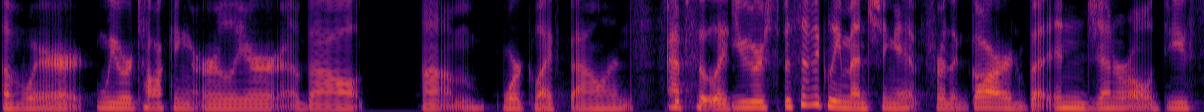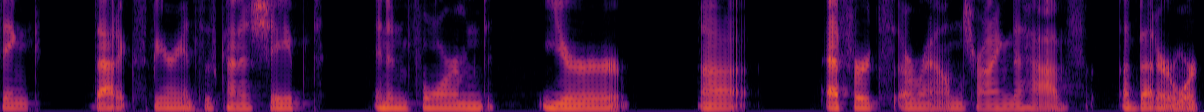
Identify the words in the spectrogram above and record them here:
of where we were talking earlier about um, work life balance. Absolutely. You were specifically mentioning it for the guard, but in general, do you think that experience has kind of shaped and informed your uh, efforts around trying to have a better work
